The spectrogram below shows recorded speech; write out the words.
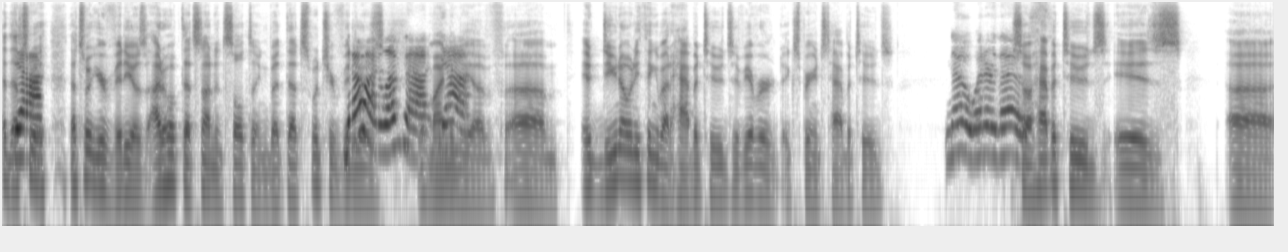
that's Yeah. what that's what your videos I hope that's not insulting, but that's what your videos no i love that reminded yeah me of. Um it, do you know anything about habitudes? Have you ever experienced habitudes? no what are those So Habitudes is uh,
